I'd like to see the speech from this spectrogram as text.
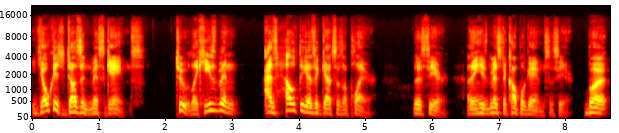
Jokic doesn't miss games too. Like he's been as healthy as it gets as a player this year. I think he's missed a couple games this year. But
